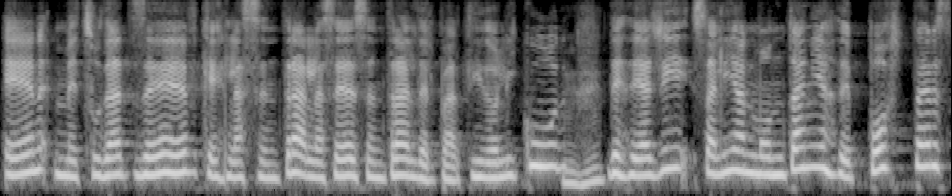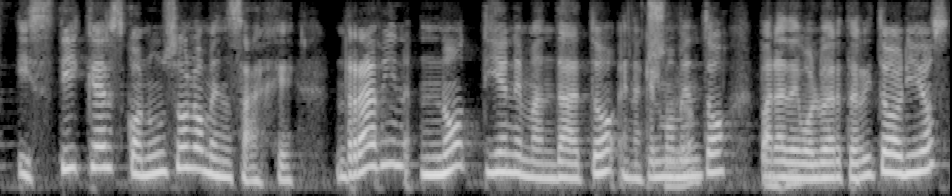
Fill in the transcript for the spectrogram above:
en Metzudat Zeev, que es la central, la sede central del partido Likud, desde allí salían montañas de pósters y stickers con un solo mensaje. Rabin no tiene mandato en aquel momento para devolver territorios.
